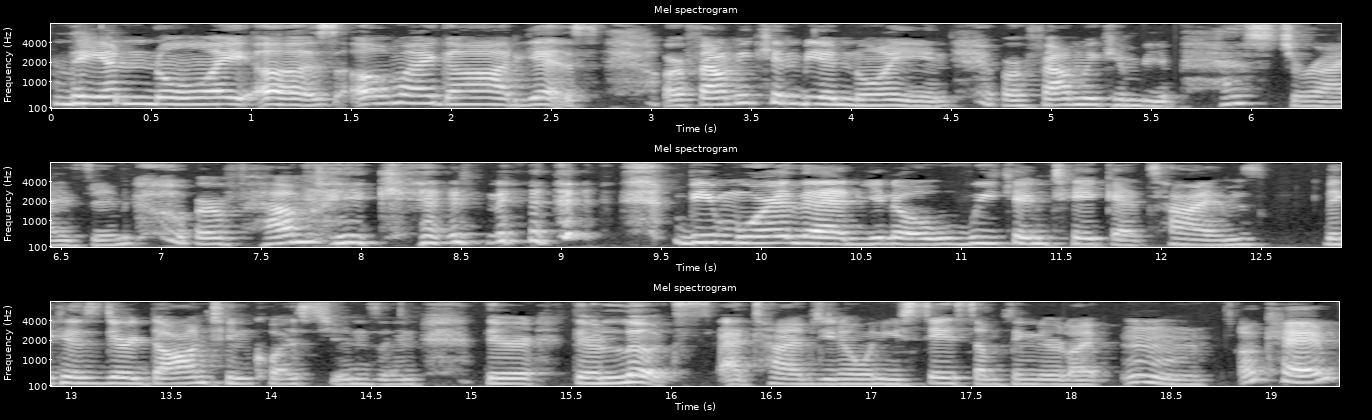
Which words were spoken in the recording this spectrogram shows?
they annoy us. Oh my God, yes. Our family can be annoying. Our family can be pasteurizing. Our family can be more than, you know, we can take at times. because they're daunting questions and their their looks at times you know when you say something they're like mm okay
